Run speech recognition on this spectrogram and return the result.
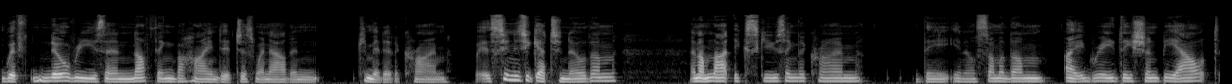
with no reason, nothing behind it, just went out and committed a crime. As soon as you get to know them, and I'm not excusing the crime, they, you know, some of them, I agree, they shouldn't be out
